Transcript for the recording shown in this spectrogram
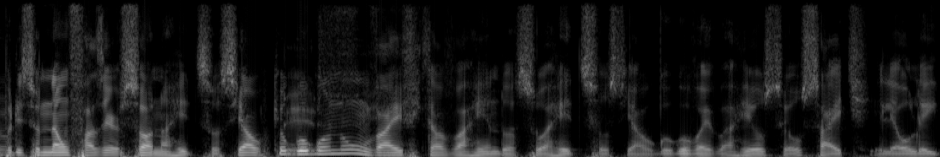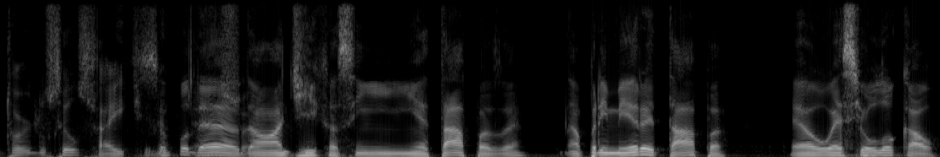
por, isso, não fazer só na rede social, porque Perfeito. o Google não vai ficar varrendo a sua rede social. O Google vai varrer o seu site. Ele é o leitor do seu site. Se né? eu puder é dar uma dica assim em etapas, né? A primeira etapa é o SEO local.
